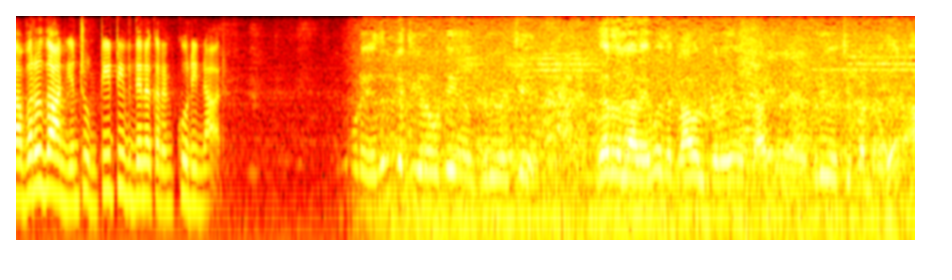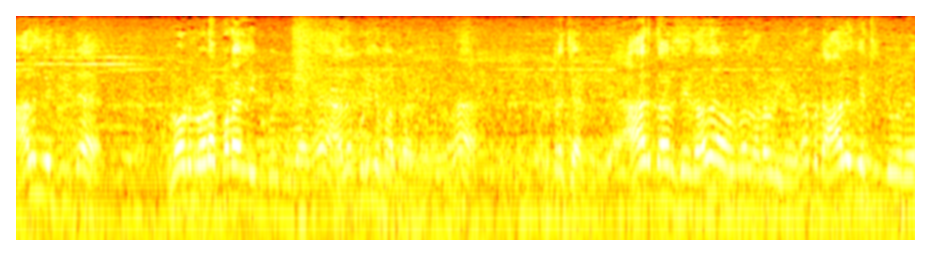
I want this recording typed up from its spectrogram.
தவறுதான் என்றும் டிடிவி தினகரன் கூறினார். எதிர்கட்சிகளை எதிர்க்கட்சிகளை விட்டு வச்சு தேர்தல் ஆணையமும் இந்த காவல்துறையும் பிரி வச்சு பண்ணுறது ஆளுங்கட்சிகிட்ட லோடு லோடாக படம் அள்ளிட்டு போயிட்டு இருக்காங்க. அதை பிடிக்க மாட்டுறாங்க குற்றச்சாட்டு. யார் தவறு செய்தாலும் அவங்க மேலே நடவடிக்கை பட் ஆளுங்கட்சிக்கு ஒரு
